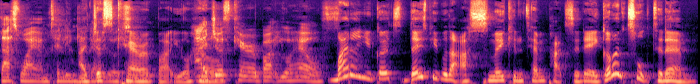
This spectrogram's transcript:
that's why i'm telling you I just care too- about your health. i just care about your health Why don't you go to those people that are smoking ten packs a day? Go and talk to them.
